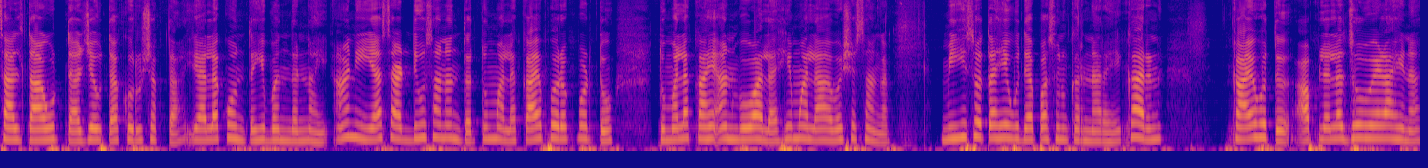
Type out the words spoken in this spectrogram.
चालता उठता जेवता करू शकता. याला कोणतंही बंधन नाही. आणि या साठ दिवसानंतर तुम्हाला काय फरक पडतो तुम्हाला काय अनुभव आला हे मला अवश्य सांगा. मीही स्वतः हे उद्यापासून करणार आहे. कारण काय होतं आपल्याला जो वेळ आहे ना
